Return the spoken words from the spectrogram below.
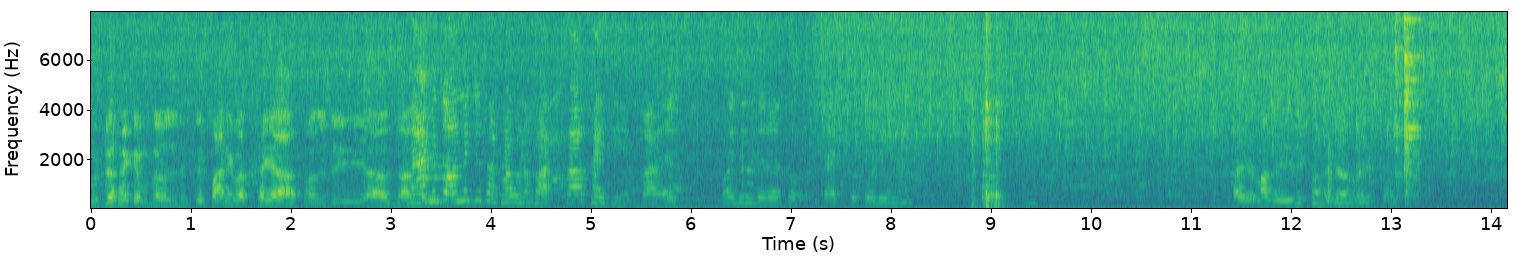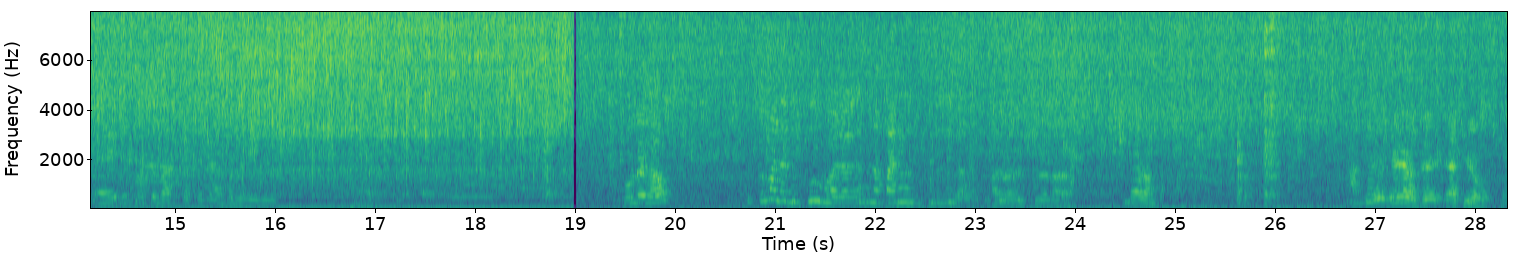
গুড্ডো খাই কেমন করো? যদি পানি ভাত খাইয়া তোমার যদি আমি তো অনেক কিছু খাব না ভাত খাওয়া খাইছি। কয়দিন ধরে তো দায়িত্ব করি না। মাছ আছে আর বাইরে এই যে সমস্ত বাস করতে যা করে এগুলো উল্টে নাও। তোমার যদি ফুল বয়ল হয়ে গেছে না পানির মধ্যে ফুল দিয়ে যাব আরে ছিল না। হচ্ছে একই অবস্থা।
